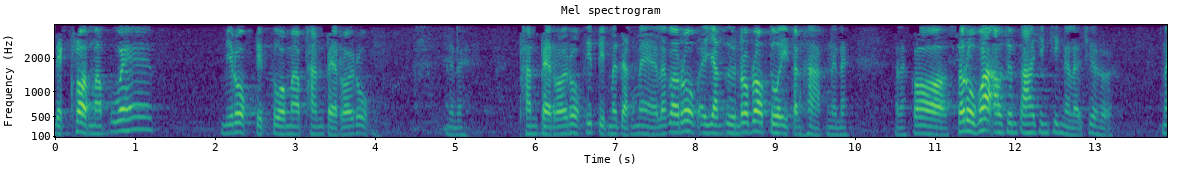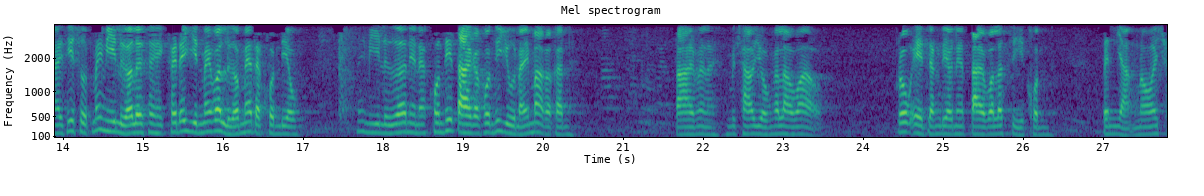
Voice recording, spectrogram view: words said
เด็กคลอดมาแวบมีโรคติดตัวมาพันแปดร้อยโรคเนี่ยนะพันแปดร้อยโรคที่ติดมาจากแม่ แล้วก็โรคไอ้อย่างอื่นรอบๆตัวอีกต่างหากเนี่ยนะ นะก็สรุปว่าเอาจนตายจริงๆนั่นแหละเชื่อเหรอในที่สุดไม่มีเหลือเลยเคยเคยได้ยินไหมว่าเหลือแม้แต่คนเดียว ไม่มีเหลือเนี่ยนะคนที่ตายกับคนที่อยู่ไหนมากกว่ากัน ตายไหมเลยเมื่อเช้าโยมก็เล่าว่า โรคเอดอย่างเดียวเนี่ยตายวันละสี่คน เป็นอย่างน้อยเฉ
